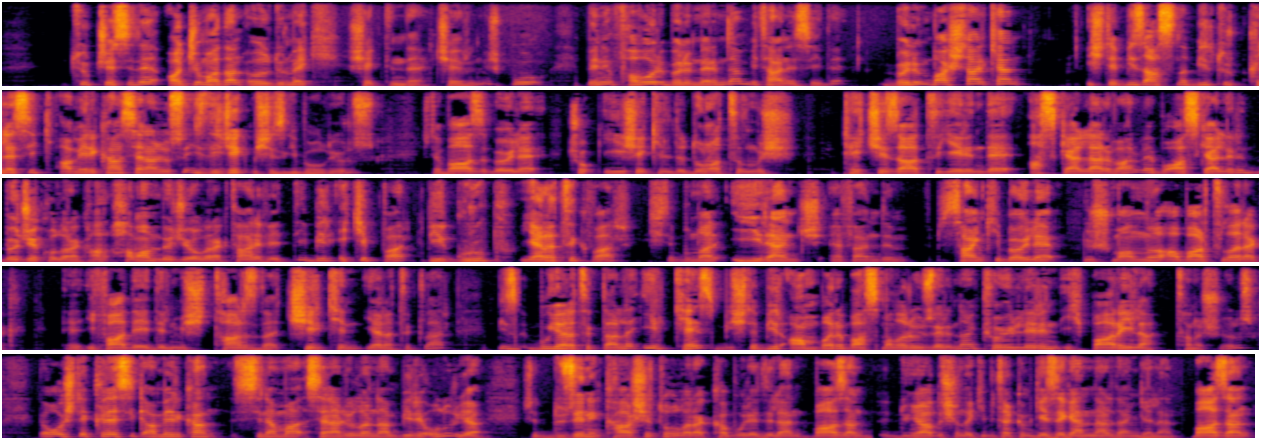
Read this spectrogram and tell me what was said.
Türkçesi de acımadan öldürmek şeklinde çevrilmiş. Bu benim favori bölümlerimden bir tanesiydi. Bölüm başlarken işte biz aslında bir tür klasik Amerikan senaryosu izleyecekmişiz gibi oluyoruz. İşte bazı böyle çok iyi şekilde donatılmış teçhizatı yerinde askerler var ve bu askerlerin böcek olarak hamam böceği olarak tarif ettiği bir ekip var. Bir grup yaratık var. İşte bunlar iğrenç efendim sanki böyle düşmanlığı abartılarak ifade edilmiş tarzda çirkin yaratıklar. Biz bu yaratıklarla ilk kez işte bir ambarı basmaları üzerinden köylülerin ihbarıyla tanışıyoruz. Ve o işte klasik Amerikan sinema senaryolarından biri olur ya işte düzenin karşıtı olarak kabul edilen bazen dünya dışındaki bir takım gezegenlerden gelen bazen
